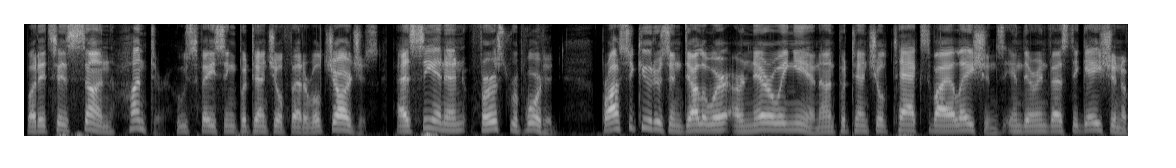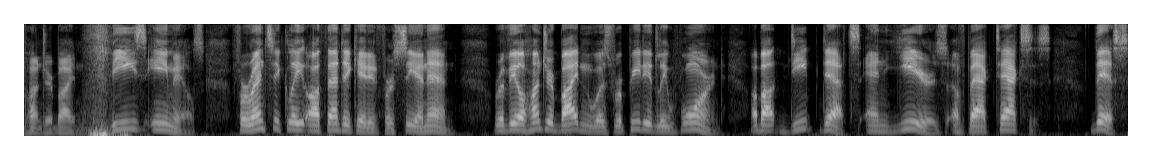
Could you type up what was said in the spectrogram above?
But it's his son, Hunter, who's facing potential federal charges. As CNN first reported, prosecutors in Delaware are narrowing in on potential tax violations in their investigation of Hunter Biden. These emails, forensically authenticated for CNN, reveal Hunter Biden was repeatedly warned about deep debts and years of back taxes. This,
